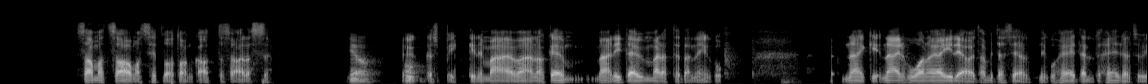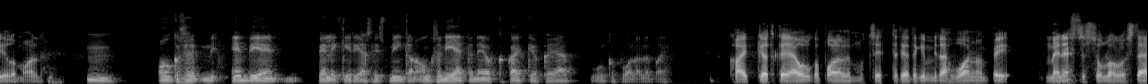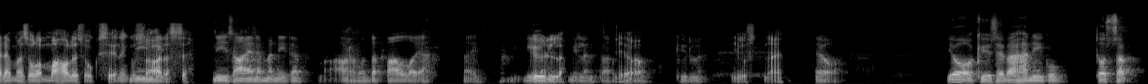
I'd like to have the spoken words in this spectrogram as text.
samat saumat sitten Loton kautta saada se Joo. ykköspikki, niin mä, mä en oikein, mä en itse ymmärrä tätä niin kuin, näinkin, näin huonoja ideoita, mitä siellä niin kuin heitelty, heitelty ilmoille. Mm. Onko se NBA-pelikirja siis minkä, onko se niin, että ne jotka, kaikki, jotka jää ulkopuolelle vai? Kaikki, jotka jää ulkopuolelle, mutta sitten tietenkin mitä huonompi menestys sulla on ollut, sitä enemmän sulla on mahdollisuuksia niin kuin niin, saada se. Niin saa enemmän niitä arvontapalloja. Tai millä, kyllä. Millä nyt Joo. Kyllä. Just näin. Joo. Joo, kyllä se vähän niin kuin tuossa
